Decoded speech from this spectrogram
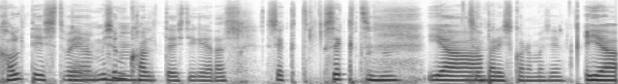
kultist või Jah, mis on mhm. kult eesti keeles? sekt. sekt see ja, on päris karm asi. ja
